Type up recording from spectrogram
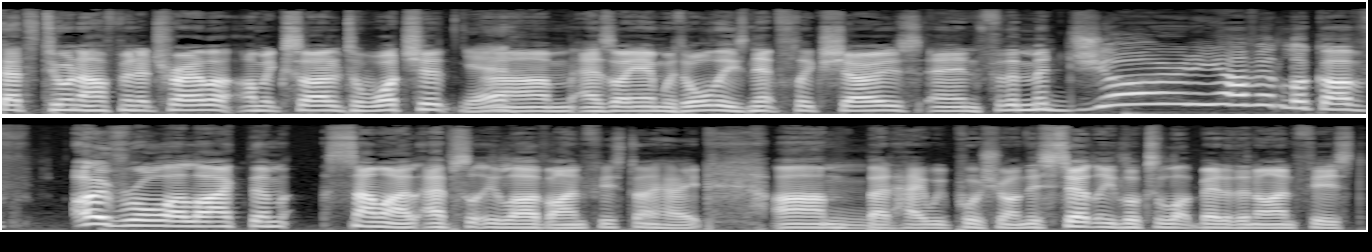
That's a two and a half minute trailer. I'm excited to watch it. Yeah. Um, as I am with all these Netflix shows, and for the majority of it, look, I've overall I like them. Some I absolutely love. Iron Fist I hate. Um, Hmm. but hey, we push on. This certainly looks a lot better than Iron Fist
